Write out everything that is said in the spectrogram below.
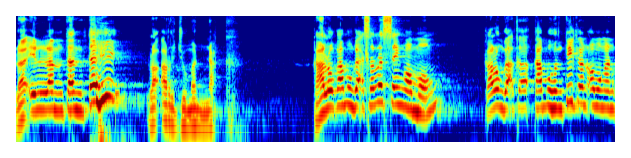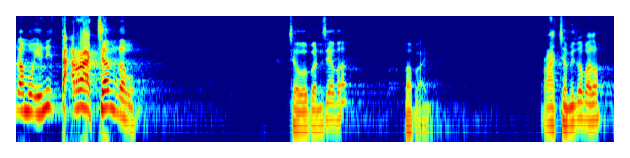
La illam tantahi la arjumannak. Kalau kamu enggak selesai ngomong, kalau nggak kamu hentikan omongan kamu ini, tak rajam kamu. Jawaban siapa? Bapaknya. Rajam itu apa toh?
